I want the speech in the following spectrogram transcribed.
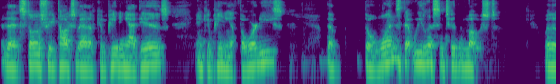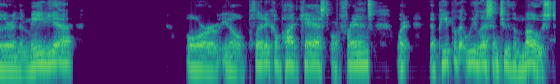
that Stonestreet talks about of competing ideas and competing authorities, the the ones that we listen to the most, whether they're in the media or you know political podcast or friends, what the people that we listen to the most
